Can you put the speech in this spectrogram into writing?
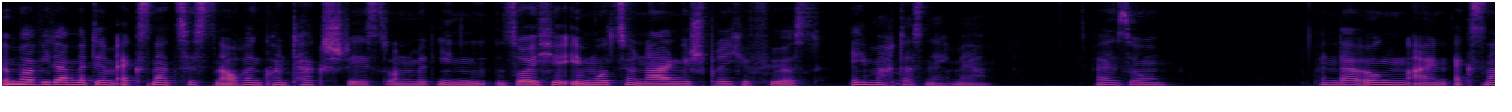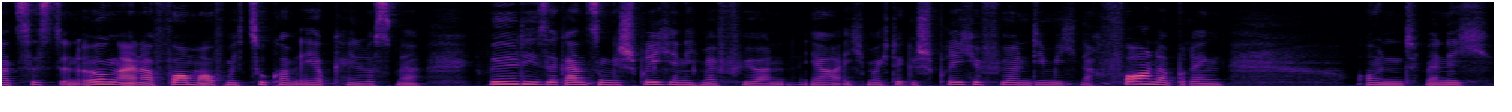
immer wieder mit dem Ex-Narzissten auch in Kontakt stehst und mit ihm solche emotionalen Gespräche führst. Ich mache das nicht mehr. Also, wenn da irgendein Ex-Narzisst in irgendeiner Form auf mich zukommt, ich habe keine Lust mehr. Ich will diese ganzen Gespräche nicht mehr führen. Ja, ich möchte Gespräche führen, die mich nach vorne bringen. Und wenn ich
